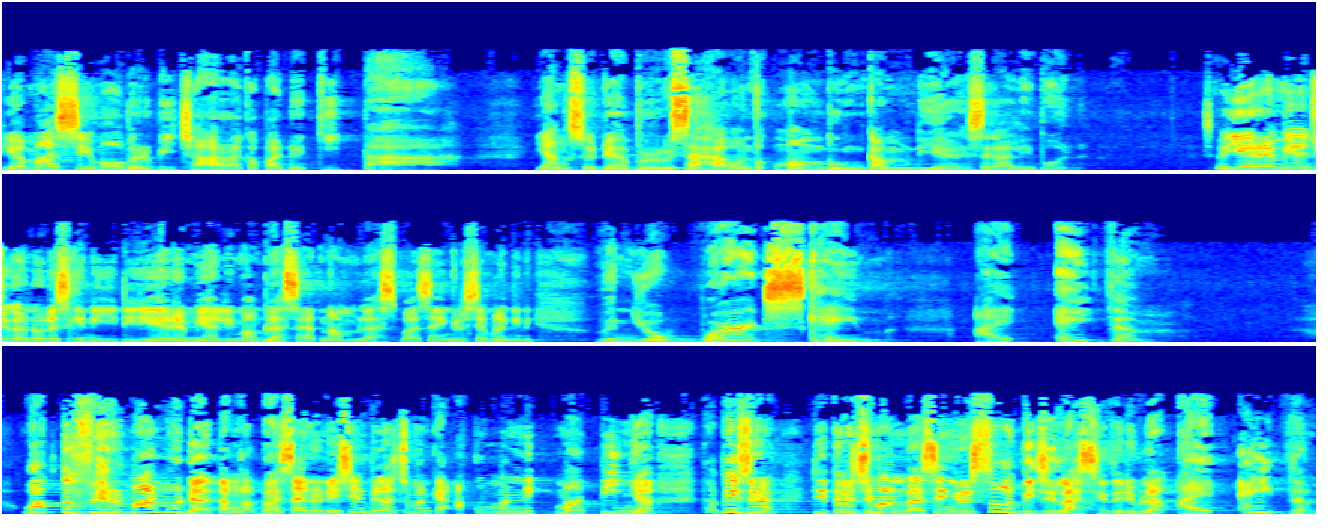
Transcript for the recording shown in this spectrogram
Dia masih mau berbicara kepada kita yang sudah berusaha untuk membungkam dia sekalipun. So, Yeremia juga nulis gini di Yeremia 15 ayat 16 bahasa Inggrisnya bilang gini, When your words came, I ate them. Waktu firmanmu datang, bahasa Indonesia bilang cuman kayak aku menikmatinya. Tapi sudah di terjemahan bahasa Inggris itu lebih jelas gitu dibilang I ate them.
